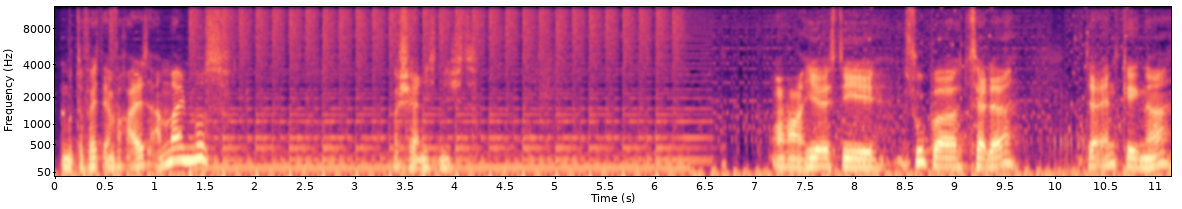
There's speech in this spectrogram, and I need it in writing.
Ob man da vielleicht einfach alles anmalen muss? Wahrscheinlich nicht. Aha, hier ist die Superzelle der Endgegner.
